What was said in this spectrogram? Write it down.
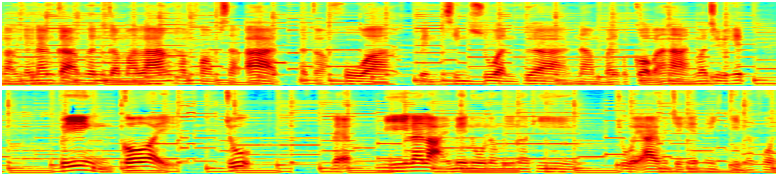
หลังจากนั้นก็เพิ่อนก็มาล้างทำความสะอาด แล้วก็ครัวเป็นชิ้นส่วนเพื่อนำไปประกอบอาหารว่าจะเฮ็ดปิ้งก้อย จุ และมีหลายๆ เมนูนะมีเนาะที่จุไอไอายเพิ่นจะเฮ็ดให้กินทุกคน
